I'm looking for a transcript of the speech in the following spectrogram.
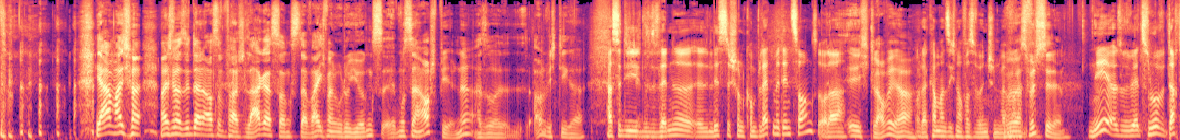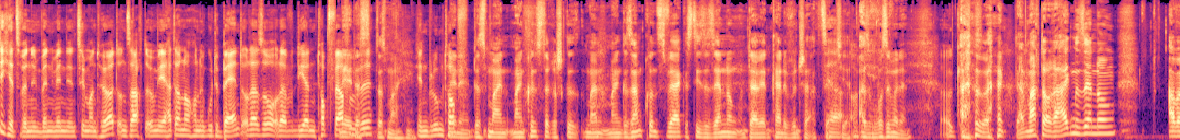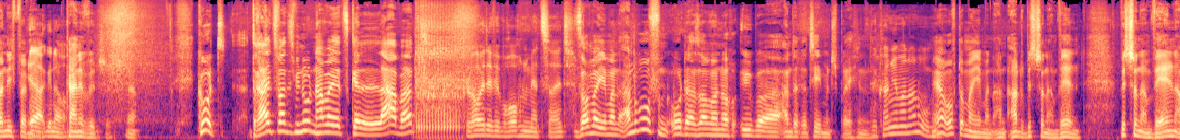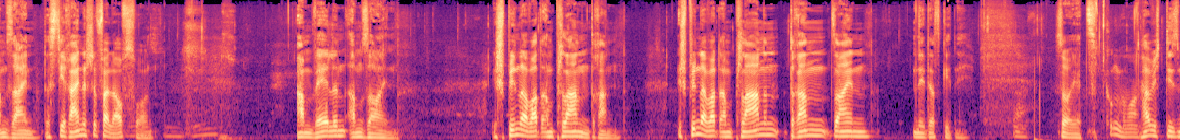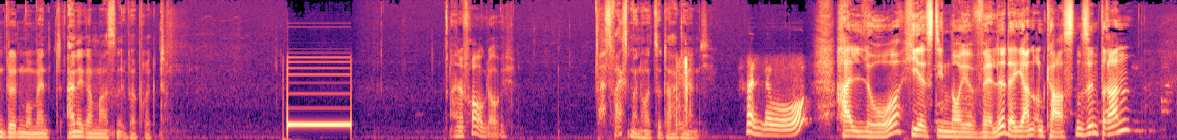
ja, manchmal, manchmal sind dann auch so ein paar Schlagersongs dabei. Ich meine, Udo Jürgens äh, muss dann auch spielen, ne? Also auch ein wichtiger. Hast du die Sendeliste schon komplett mit den Songs oder, Ich glaube ja. oder kann man sich noch was wünschen? Wenn man, was wünschst du denn? Nee, also jetzt nur, dachte ich jetzt, wenn, wenn, wenn jetzt jemand hört und sagt, irgendwie, er hat da noch eine gute Band oder so oder die er in den Topf werfen Nee, das, will. das mache ich nicht. In einen Blumentopf? Nee, nee, das ist mein, mein künstlerisch, mein, mein Gesamtkunstwerk ist diese Sendung und da werden keine Wünsche akzeptiert. Ja, okay. Also wo sind wir denn? Okay. Also da macht eure eigene Sendung, aber nicht bei mir. Ja, genau. Keine Wünsche. Ja. Gut, 23 Minuten haben wir jetzt gelabert. Leute, wir brauchen mehr Zeit. Sollen wir jemanden anrufen oder sollen wir noch über andere Themen sprechen? Wir können jemanden anrufen. Ja, ruf doch mal jemanden an. Ah, du bist schon am Wählen. Du bist schon am Wählen, am Sein. Das ist die rheinische Verlaufsform. Am Wählen, am Sein. Ich bin da was am Planen dran. Ich bin da was am Planen dran sein. Nee, das geht nicht. So, jetzt Gucken wir mal. habe ich diesen blöden Moment einigermaßen überbrückt. Eine Frau, glaube ich. Das weiß man heutzutage ja nicht. Hallo? Hallo, hier ist die neue Welle. Der Jan und Carsten sind dran.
